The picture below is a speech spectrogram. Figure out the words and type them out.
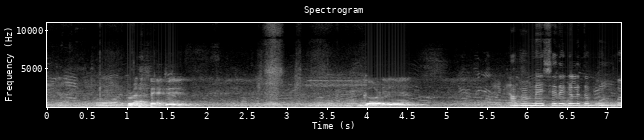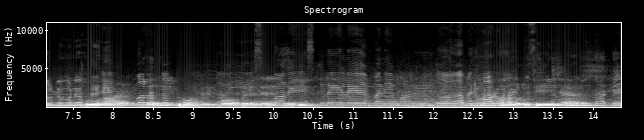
আচ্ছা। respected guardians আপনার মেয়ের সাথে গেলে তো বোন বলবে মনে হয়। স্কুলে গেলে মানে মনে করতো মানে বড় বোন থাকে।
